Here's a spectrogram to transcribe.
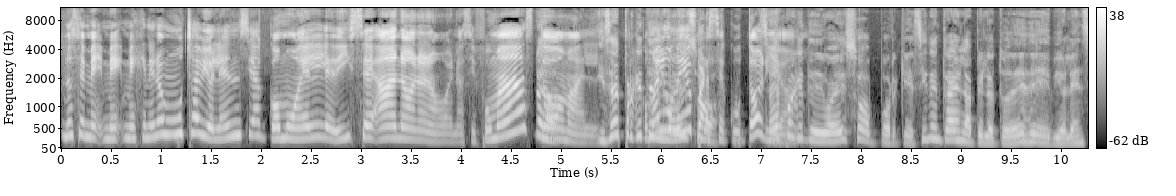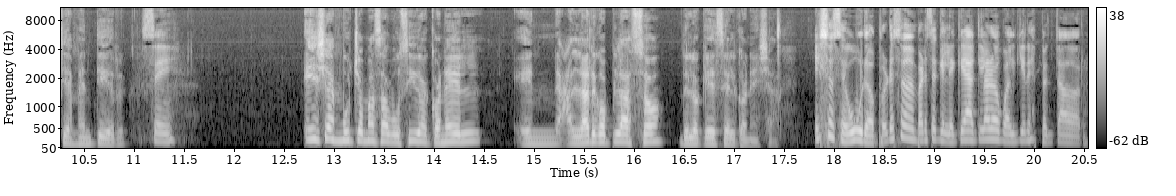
No sé, me, me- me generó mucha violencia como él le dice, ah, no, no, no, bueno, si fumás, No, todo mal. ¿Y sabes por qué como te algo digo medio eso? persecutorio. ¿Sabes por qué te digo eso? Porque sin entrar en la pelotudez de violencia es mentir, Sí, ella es mucho más abusiva con él en, a largo plazo de lo que es él con ella. eso seguro, por eso me parece que le queda claro a cualquier espectador.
